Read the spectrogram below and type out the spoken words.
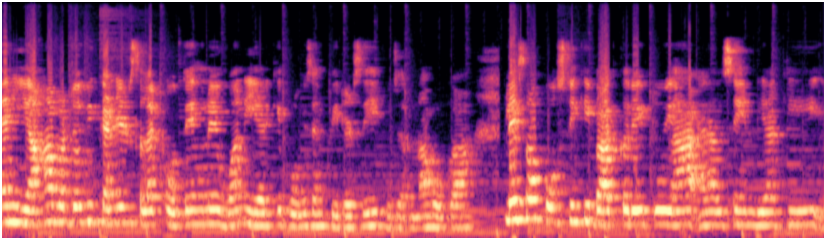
एंड यहाँ पर जो भी कैंडिडेट सेलेक्ट होते हैं, उन्हें वन ईयर के प्रोविज़न पीरियड से ही गुजरना होगा। प्लेस ऑफ़ पोस्टिंग की बात करें तो यहाँ एनएलसी इंडिया की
